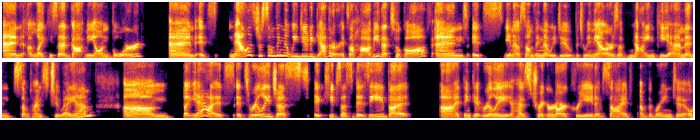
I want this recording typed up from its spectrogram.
and like you said, got me on board and it's now it's just something that we do together. It's a hobby that took off and it's you know something that we do between the hours of 9 p.m and sometimes 2 a.m um but yeah it's it's really just it keeps us busy but uh, i think it really has triggered our creative side of the brain too.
